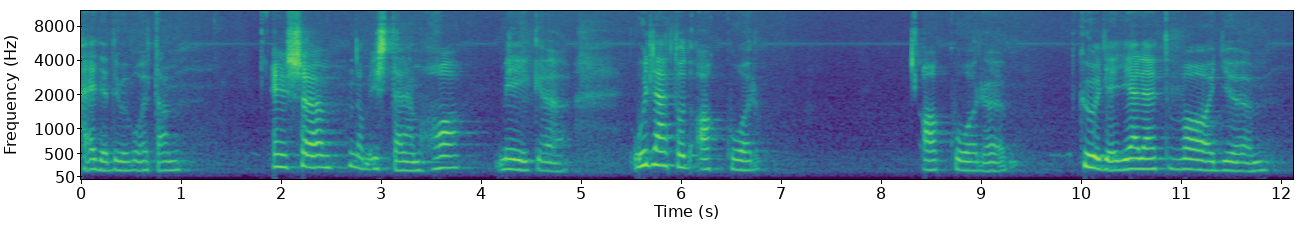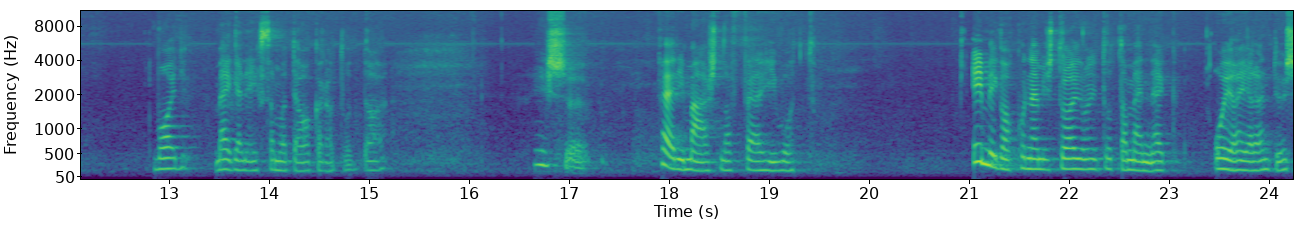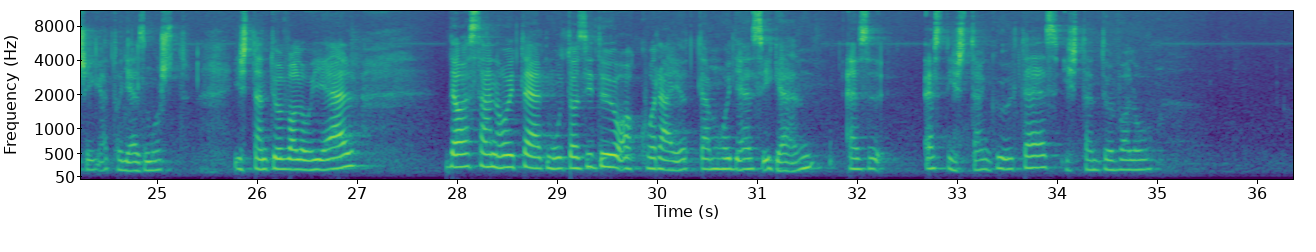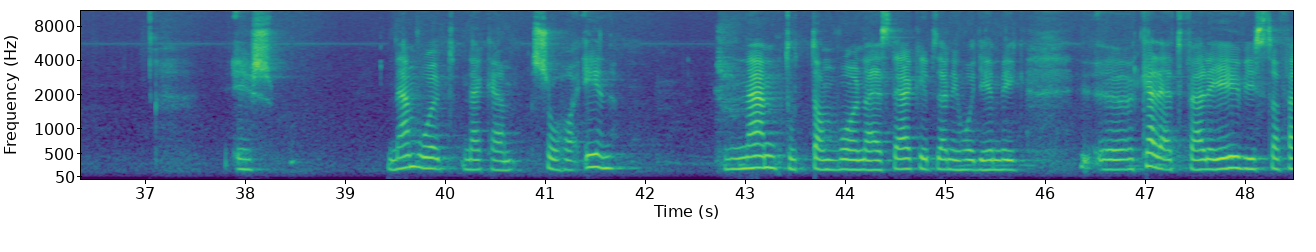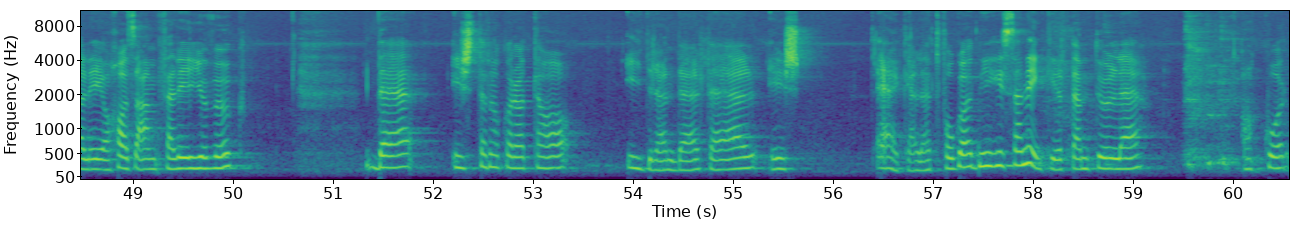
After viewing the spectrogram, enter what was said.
egyedül voltam. És mondom, Istenem, ha még úgy látod, akkor, akkor küldj egy jelet, vagy, vagy megelégszem a te akaratoddal. És Feri másnap felhívott. Én még akkor nem is tulajdonítottam ennek olyan jelentőséget, hogy ez most Istentől való jel, de aztán, ahogy telt múlt az idő, akkor rájöttem, hogy ez igen, ez, ezt Isten küldte, ez Istentől való. És nem volt nekem soha, én nem tudtam volna ezt elképzelni, hogy én még kelet felé, visszafelé, a hazám felé jövök, de Isten akarata így rendelte el, és el kellett fogadni, hiszen én kértem tőle, akkor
